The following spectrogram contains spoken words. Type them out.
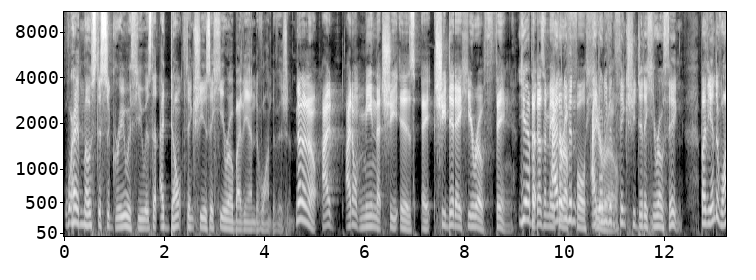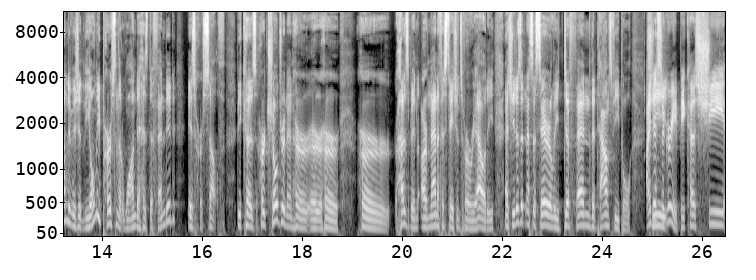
where I most disagree with you is that I don't think she is a hero by the end of WandaVision. No, no, no. I I don't mean that she is a she did a hero thing. Yeah, but that doesn't make I don't her even, a full hero. I don't even think she did a hero thing. By the end of WandaVision, the only person that Wanda has defended is herself because her children and her her her, her husband are manifestations of her reality, and she doesn't necessarily defend the townspeople. I She- disagree because she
